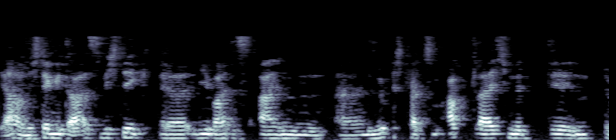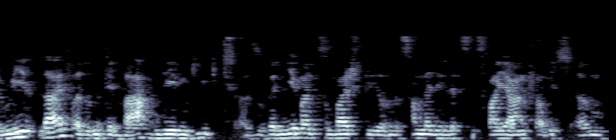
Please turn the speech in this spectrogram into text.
Ja, und ich denke, da ist wichtig, äh, inwieweit es ein, äh, eine Möglichkeit zum Abgleich mit dem Real Life, also mit dem wahren Leben gibt. Also wenn jemand zum Beispiel, und das haben wir in den letzten zwei Jahren, glaube ich, ähm,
